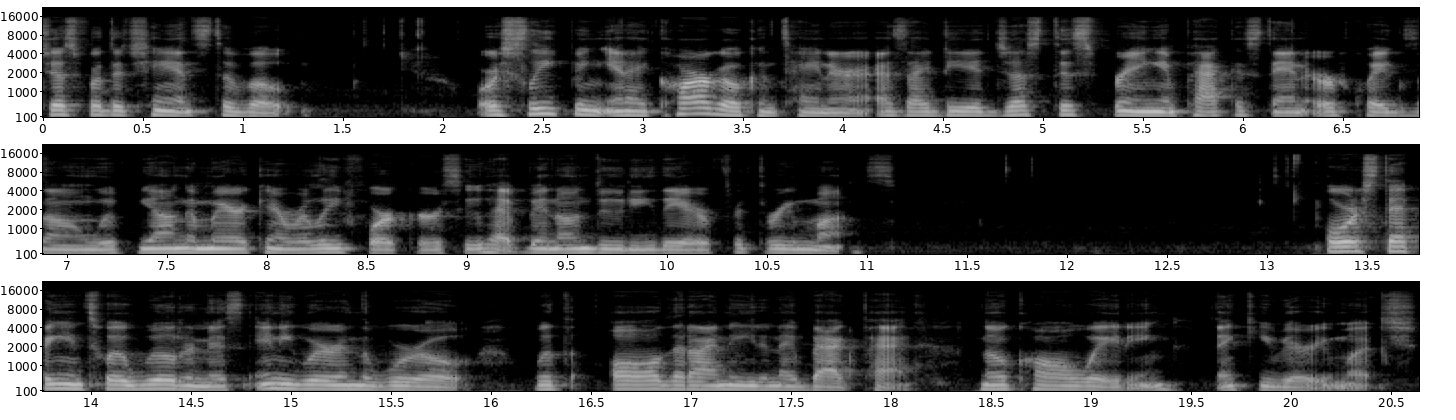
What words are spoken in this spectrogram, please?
just for the chance to vote, or sleeping in a cargo container as I did just this spring in Pakistan earthquake zone with young American relief workers who had been on duty there for three months or stepping into a wilderness anywhere in the world with all that I need in a backpack. No call waiting. Thank you very much.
